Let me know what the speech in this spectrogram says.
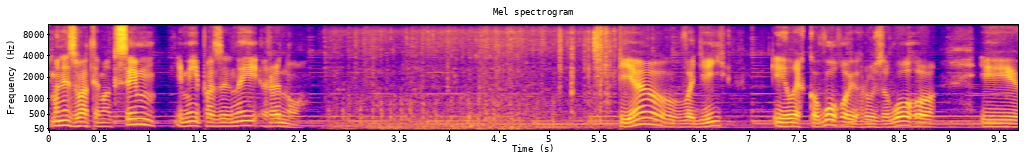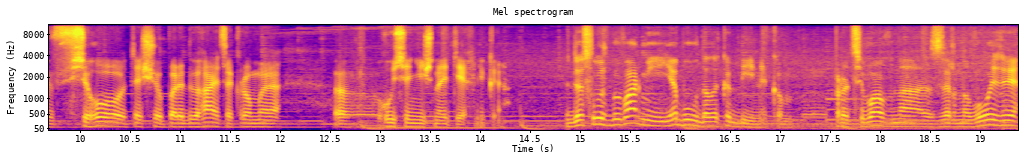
Мене звати Максим і мій позивний Рено. Я водій і легкового, і грузового, і всього те, що передвигається, крім е, гусеничної техніки. До служби в армії я був далекобійником. Працював на зерновозі.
